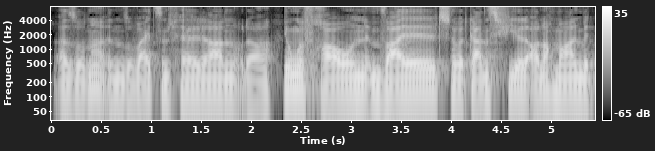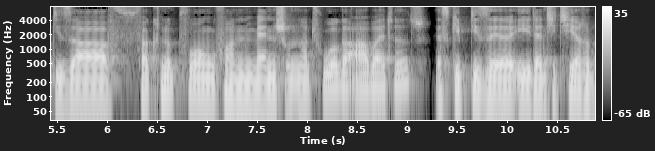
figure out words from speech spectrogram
Also ne, in so Weizenfeldern oder junge Frauen im Wald. Da wird ganz viel auch nochmal mit dieser Verknüpfung von Mensch und Natur gearbeitet. Es gibt diese identitäre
